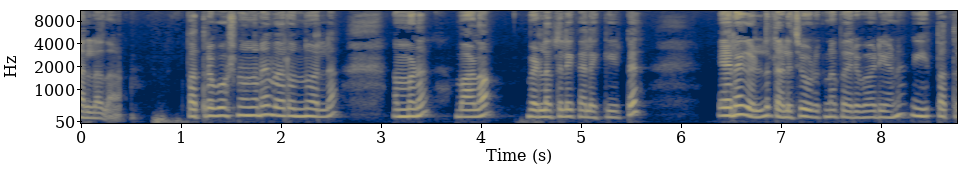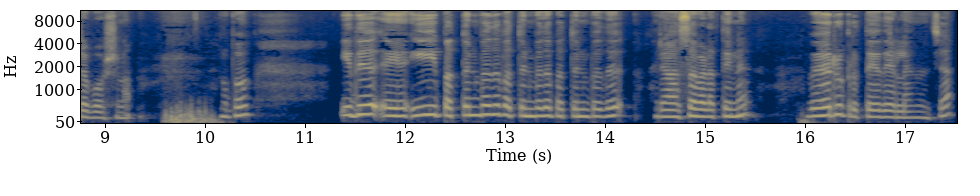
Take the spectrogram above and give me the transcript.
നല്ലതാണ്. പത്രപോഷണം എന്ന് പറഞ്ഞാൽ വേറൊന്നുമല്ല. നമ്മൾ വളം വെള്ളത്തിൽ കലക്കിയിട്ട് ഇലകളിൽ തളിച്ചു കൊടുക്കുന്ന പരിപാടിയാണ് ഈ പത്രപോഷണം. അപ്പോൾ ഇത് ഈ പത്തൊൻപത് പത്തൊൻപത് പത്തൊൻപത് രാസവളത്തിന് വേറൊരു പ്രത്യേകതയുള്ളതെന്ന് വെച്ചാൽ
